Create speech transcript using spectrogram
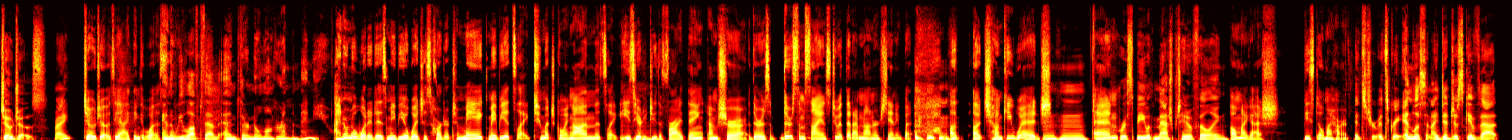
JoJo's, right? JoJo's, yeah, I think it was. And we loved them, and they're no longer on the menu. I don't know what it is. Maybe a wedge is harder to make. Maybe it's like too much going on. It's like easier to do the fry thing. I'm sure there is a, there's some science to it that I'm not understanding, but a, a chunky wedge hmm and Crispy with mashed potato filling. oh my gosh, be still my heart. It's true. It's great. And listen, I did just give that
